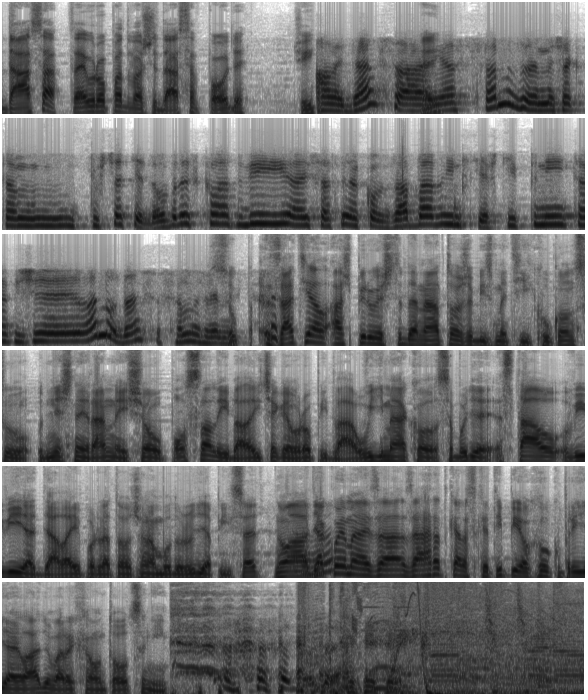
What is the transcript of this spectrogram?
dá sa? Tá Európa 2, že dá sa v pohode? Či? Ale dá sa, Hej. ja samozrejme, však tam púšťate dobré skladby, aj sa ako zabavím, ste vtipní, takže áno, dá sa, samozrejme. Super. Zatiaľ ašpiruješ teda na to, že by sme ti ku koncu dnešnej rannej show poslali balíček Európy 2. Uvidíme, ako sa bude stav vyvíjať ďalej podľa toho, čo nám budú ľudia písať. No a ďakujeme aj za záhradkárske tipy. O chvíľku príde aj Láďo Varecha, on to ocení.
